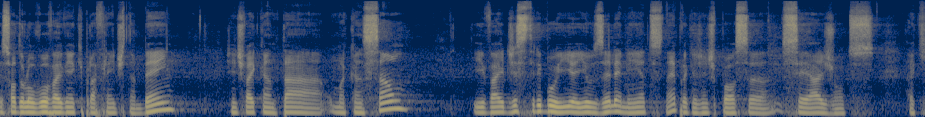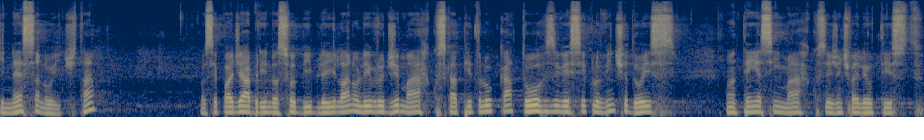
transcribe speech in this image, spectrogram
pessoal do louvor vai vir aqui para frente também. A gente vai cantar uma canção e vai distribuir aí os elementos, né, para que a gente possa cear juntos aqui nessa noite, tá? Você pode abrindo a sua Bíblia aí lá no livro de Marcos, capítulo 14, versículo 22. Mantenha-se em Marcos e a gente vai ler o texto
